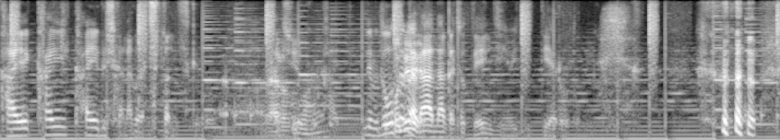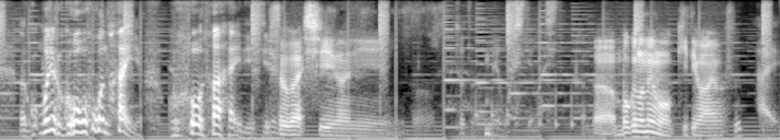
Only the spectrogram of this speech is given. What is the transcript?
買い買い替えるしかなくなっちゃったんですけど。なるほどね。でもどうせなら、なんかちょっとエンジンをいじってやろうと思って。もちろん合法の範囲よ。合法の範囲でいじるの。忙しいのに。ちょっとメモしてました。あ僕のメモを聞いてもらえます？はい、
